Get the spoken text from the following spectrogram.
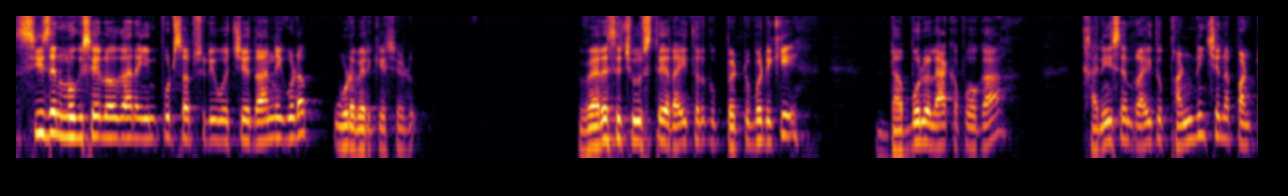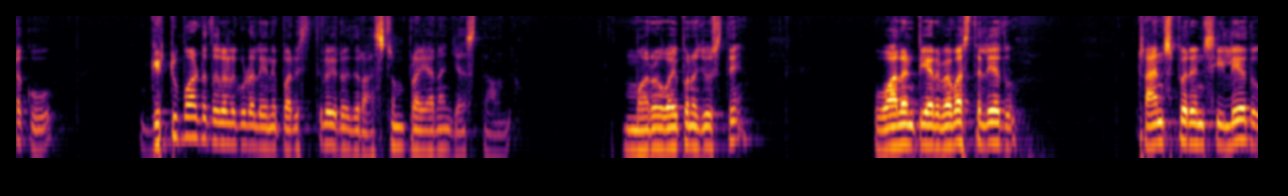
సీజన్ ముగిసేలోగానే ఇన్పుట్ సబ్సిడీ వచ్చేదాన్ని కూడా ఊడబెరికేశాడు. వెరసి చూస్తే రైతులకు పెట్టుబడికి డబ్బులు లేకపోగా కనీసం రైతు పండించిన పంటకు గిట్టుబాటు ధరలు కూడా లేని పరిస్థితిలో ఈరోజు రాష్ట్రం ప్రయాణం చేస్తూ ఉంది. మరోవైపున చూస్తే వాలంటీర్ వ్యవస్థ లేదు. ట్రాన్స్పరెన్సీ లేదు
